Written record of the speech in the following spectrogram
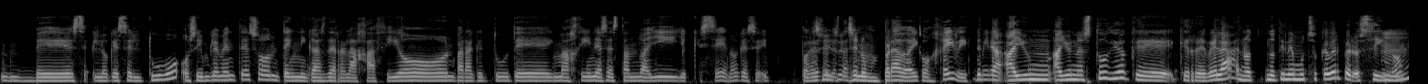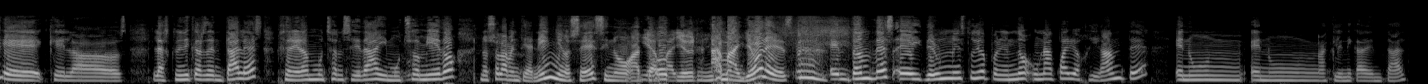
ves lo que es el tubo o simplemente son técnicas de relajación para que tú te imagines estando allí, yo qué sé, ¿no? Que se, Por eso Sí, que estás en un prado ahí con Heidi. Mira, hay un, hay un estudio que, que revela, no, no tiene mucho que ver, pero sí, ¿no? Mm. Que, que las, las clínicas dentales generan mucha ansiedad y mucho miedo, no solamente a niños, ¿eh? sino a, a mayores. a mayores. Entonces, eh, hicieron un estudio poniendo un acuario gigante en, un, en una clínica dental.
